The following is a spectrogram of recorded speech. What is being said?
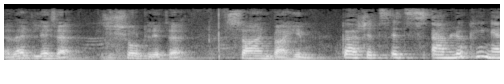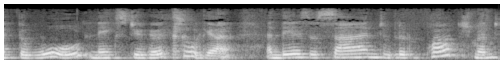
And that letter is a short letter signed by him. Gosh, it's it's. I'm looking at the wall next to Herzl here, and there's a signed little parchment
